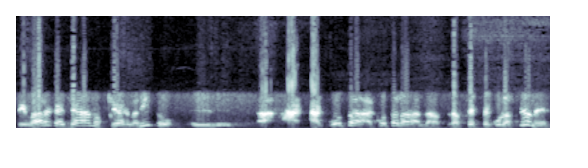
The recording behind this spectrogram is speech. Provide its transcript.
de, Vargas ya nos queda clarito. Eh, acota acota la, la, las especulaciones.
